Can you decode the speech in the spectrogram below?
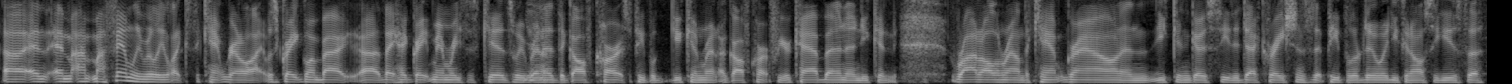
uh, and and my, my, family really likes the campground a lot. It was great going back. Uh, they had great memories as kids. We yeah. rented the golf carts. People, you can rent a golf cart for your cabin, and you can ride all around the campground, and you can go see the decorations that people are doing. You can also use the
